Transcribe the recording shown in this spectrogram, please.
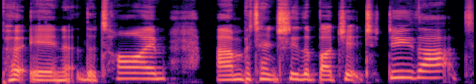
put in the time and potentially the budget to do that,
